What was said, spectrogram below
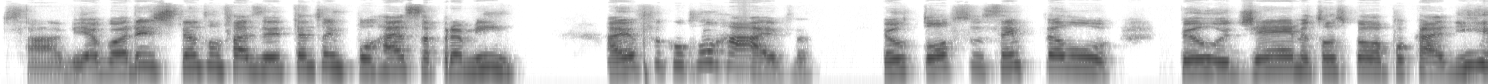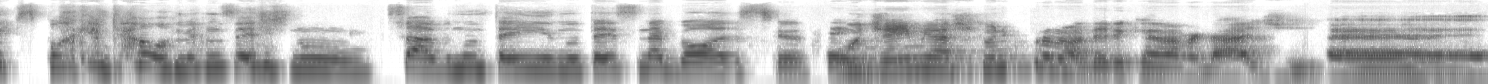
sabe? E agora eles tentam fazer, tentam empurrar essa para mim. Aí eu fico com raiva. Eu torço sempre pelo, pelo Jamie, eu torço pelo Apocalipse, porque pelo menos eles não, sabe, não tem, não tem esse negócio. O Jamie, acho que o único problema dele, que na verdade, é...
